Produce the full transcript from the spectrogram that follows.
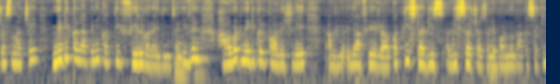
जसमा चाहिँ मेडिकललाई पनि कति फेल गराइदिन्छ। इभन हार्वर्ड मेडिकल कलेजले या फिर कति स्टडिज रिसर्चर्सहरूले भन्नुभएको छ कि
